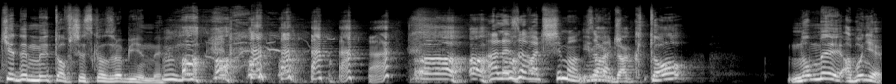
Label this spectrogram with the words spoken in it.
kiedy my to wszystko zrobimy? Mhm. Ha, Ale zobacz, Szymon, I zobacz. Magda, kto? No my, albo nie.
